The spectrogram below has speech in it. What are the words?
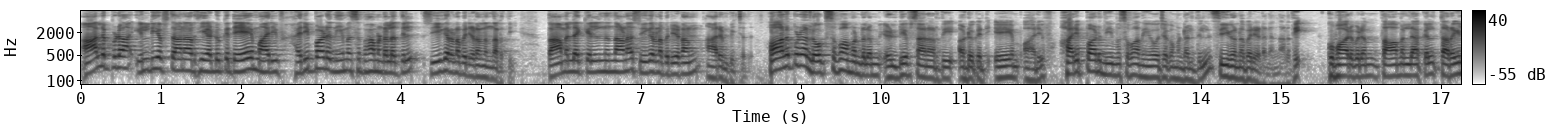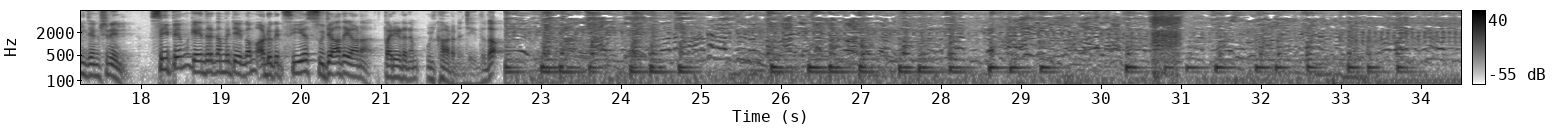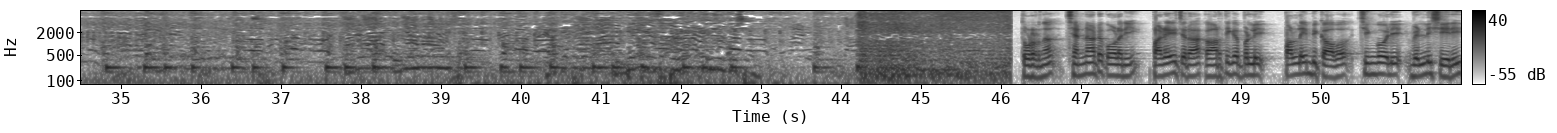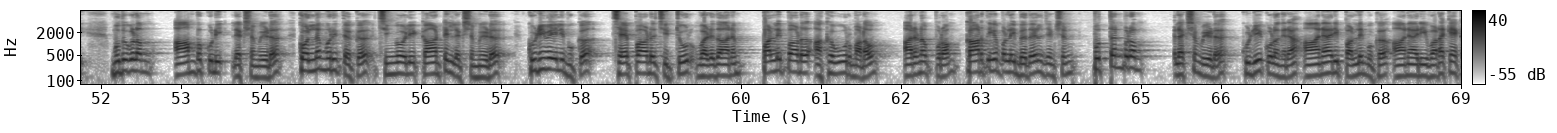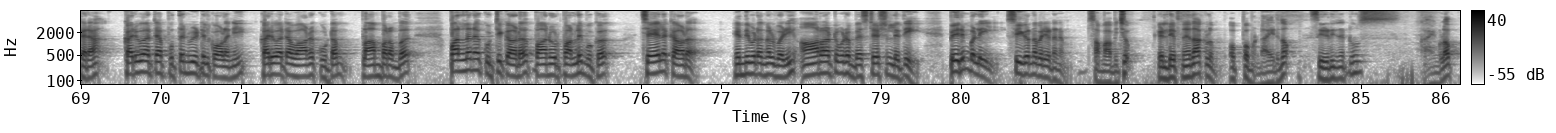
Alappuzha L D F സ്ഥാനാർത്ഥി advocate A Arif Haripad നിയമസഭാ മണ്ഡലത്തിൽ സ്വീകരണ പര്യടനം നടത്തി. താമല്ലക്കലിൽ നിന്നാണ് സ്വീകരണ പര്യടനം ആരംഭിച്ചത്. ആലപ്പുഴ ലോക്സഭാ മണ്ഡലം എൽ ഡി എഫ് സ്ഥാനാർത്ഥി advocate A M Arif Haripad നിയമസഭാ നിയോജക മണ്ഡലത്തിൽ സ്വീകരണ പര്യടനം നടത്തി. കുമാരപുരം താമല്ലാക്കൽ തറയിൽ ജംഗ്ഷനിൽ സി കേന്ദ്ര കമ്മിറ്റി അംഗം അഡ്വക്കേറ്റ് സി എസ് സുജാതയാണ് പര്യടനം ഉദ്ഘാടനം ചെയ്തത്. തുടർന്ന് ചെന്നാട്ട് കോളനി പഴയചിറ കാർത്തികപ്പള്ളി പള്ളയമ്പിക്കാവ് ചിങ്ങോലി വെള്ളിശ്ശേരി മുതുകുളം ആമ്പക്കുടി ലക്ഷം വീട് കൊല്ലമുറി തെക്ക് ചിങ്ങോലി കാട്ടിൽ ലക്ഷം വീട് കുഴിവേലിമുക്ക് ചേപ്പാട് ചിറ്റൂർ വഴുതാനം പള്ളിപ്പാട് അഖവൂർ മഠം അരണപ്പുറം കാർത്തികപ്പള്ളി ബദേൽ ജംഗ്ഷൻ പുത്തൻപുറം ലക്ഷം വീട് കുഴിക്കുളങ്ങര ആനാരി പള്ളിമുക്ക് ആനാരി വടക്കേക്കര കരുവാറ്റ പുത്തൻവീട്ടിൽ കോളനി കരുവാറ്റ വാഴക്കൂട്ടം പ്ലാമ്പറമ്പ് പല്ലന കുറ്റിക്കാട് പാനൂർ പള്ളിമുക്ക് ചേലക്കാട് എന്നിവിടങ്ങൾ വഴി ആറാട്ടുപുഴ ബസ് സ്റ്റേഷനിലെത്തി പെരുമ്പള്ളിയിൽ സ്വീകരണ പര്യടനം സമാപിച്ചു. എൽ ഡി എഫ് നേതാക്കളും ഒപ്പമുണ്ടായിരുന്നു. C D net news Kayamkulam.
